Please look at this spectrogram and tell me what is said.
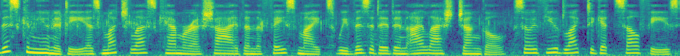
This community is much less camera shy than the face mites we visited in Eyelash Jungle, so if you'd like to get selfies,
